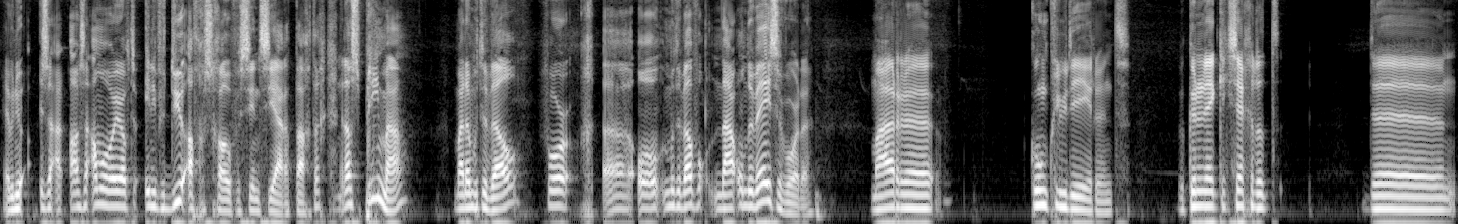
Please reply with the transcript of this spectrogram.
hebben nu, is, zijn allemaal weer op het individu afgeschoven sinds de jaren tachtig. En dat is prima. Maar dan moet er wel, voor, eh, o- moet er wel voor, naar onderwezen worden. Maar eh, concluderend. We kunnen denk ik zeggen dat de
